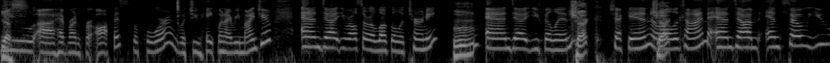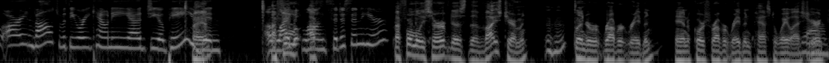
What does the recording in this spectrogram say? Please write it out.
Yes. You uh, have run for office before, which you hate when I remind you, and uh, you're also a local attorney, and uh, you fill in, Mm-hmm. Check. check in Check. all the time, and um, and so you are involved with the Horry County uh, GOP. You've I am. been a I form- lifelong citizen here. I formerly served as the vice chairman Mm-hmm. under Robert Rabon, and of course Robert Rabon passed away last Yeah. year. And,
